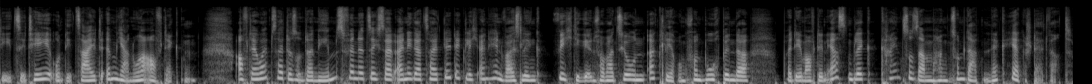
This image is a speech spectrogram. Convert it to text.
die CT und die Zeit im Januar aufdeckten. Auf der Website des Unternehmens findet sich seit einiger Zeit lediglich ein Hinweislink, wichtige Informationen, Erklärung von Buchbinder, bei dem auf den ersten Blick kein Zusammenhang zum Datenleck hergestellt wird.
